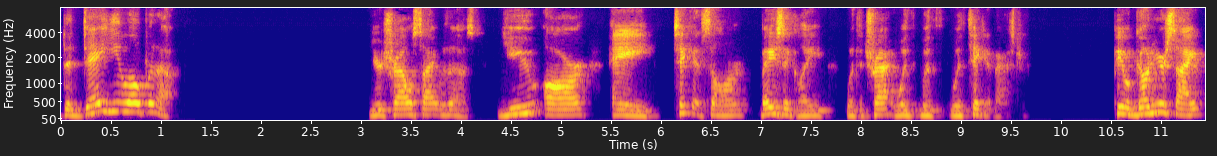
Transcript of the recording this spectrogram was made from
the day you open up your travel site with us, you are a ticket seller basically with the track with with with Ticketmaster. People go to your site,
